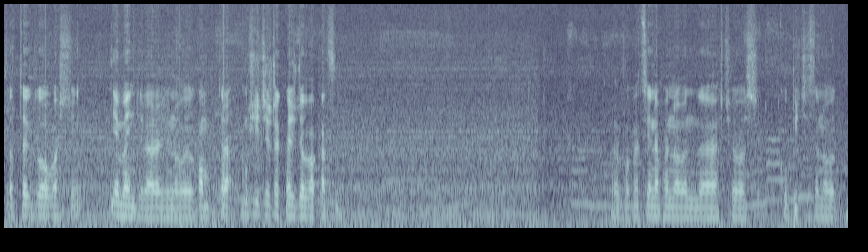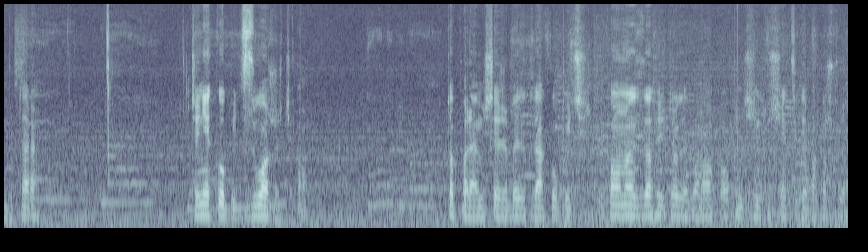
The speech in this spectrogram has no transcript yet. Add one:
Dlatego właśnie nie będzie na razie nowego komputera. Musicie czekać do wakacji. W wakacje na pewno będę chciał kupić sobie nowy komputer. Czy nie kupić, złożyć, o to pole myślę, żeby zakupić. Tylko ono jest dosyć drogie, bo ono około 50 tysięcy chyba kosztuje.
